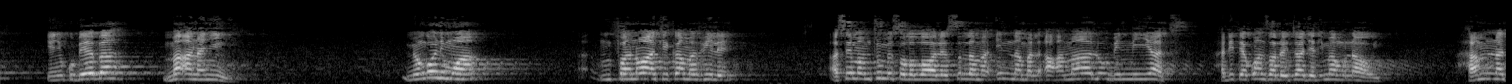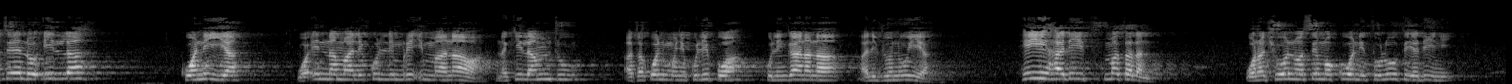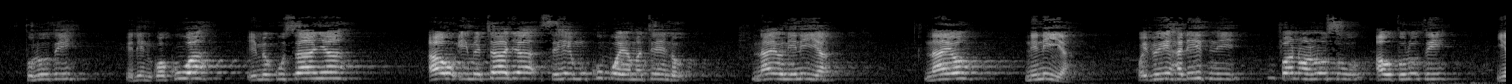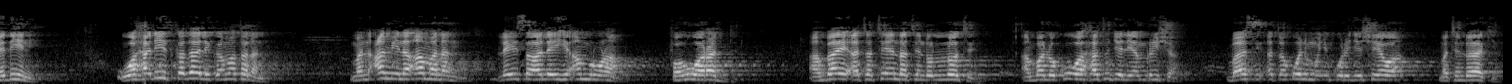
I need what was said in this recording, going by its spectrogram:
yenye kubeba maana nyingi. Miongoni mwa mfano wake kama vile asema mtume sallallahu alaihi wasallam innamal a'malu binniyat hadithi ya kwanza aliyotaja Imam Nawawi hamna tendo ila kwa nia wa inna likulli mri'in ma nawa na kila mtu atakuwa ni mwenye kulipwa kulingana na alivyonuia. Hii hadith mathalan wanachuoni wasema kuwa ni thuluthi ya dini. Thuluthi ya dini. Kwa kuwa imekusanya au imetaja sehemu kubwa ya matendo nayo ni nia nayo ni nia kwa hivyo hii hadith ni mfano wa nusu au thuluthi ya dini. Wa hadith kadhalika mathalan man amila amalan laysa alayhi amruna fa huwa rad ambaye atatenda tendo lolote ambalo kuwa hatujaliamrisha basi atakuwa ni mwenye kurejeshewa matendo yake.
